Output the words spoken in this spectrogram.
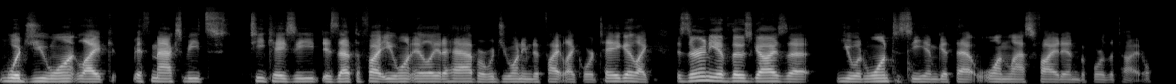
would you want like if Max beats TKZ, is that the fight you want Ilya to have, or would you want him to fight like Ortega? Like, is there any of those guys that you would want to see him get that one last fight in before the title?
